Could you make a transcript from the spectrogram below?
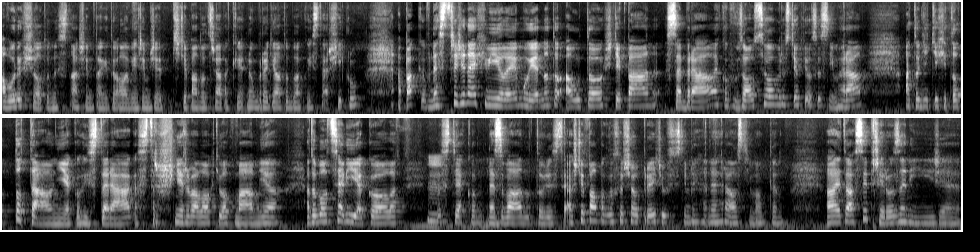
A odešel, to nesnáším tady to, ale věřím, že Štěpán to třeba taky jednou bude dělat, to byl takový starší kluk. A pak v nestřežené chvíli mu jedno to auto Štěpán sebral, jako vzal si ho, prostě chtěl se s ním hrát a to dítě chytlo totální jako hysterák a strašně řvalo a chtělo k mámě a, a to bylo celý, jako, ale hmm. prostě jako nezvládl to, že si, a Štěpán pak zase šel pryč, už si s ním ne- nehrál s tím autem. Ale je to asi přirozený, že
